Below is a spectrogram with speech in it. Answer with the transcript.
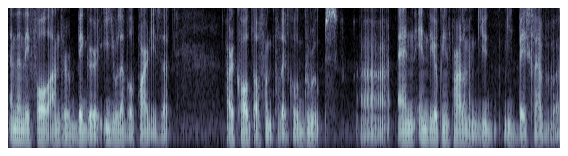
and then they fall under bigger EU level parties that are called often political groups. Uh, and in the European Parliament, you you basically have uh,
